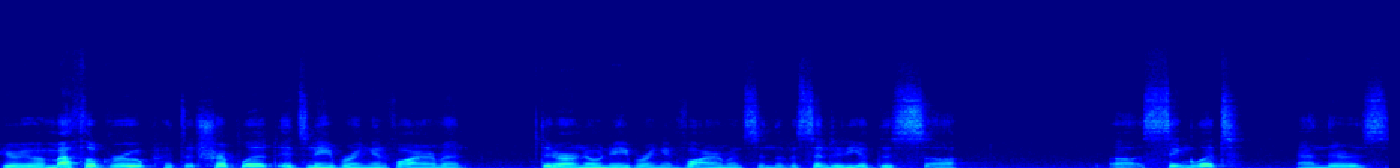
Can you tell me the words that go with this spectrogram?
here we have a methyl group. It's a triplet. Its neighboring environment. There are no neighboring environments in the vicinity of this uh, uh, singlet, and there's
